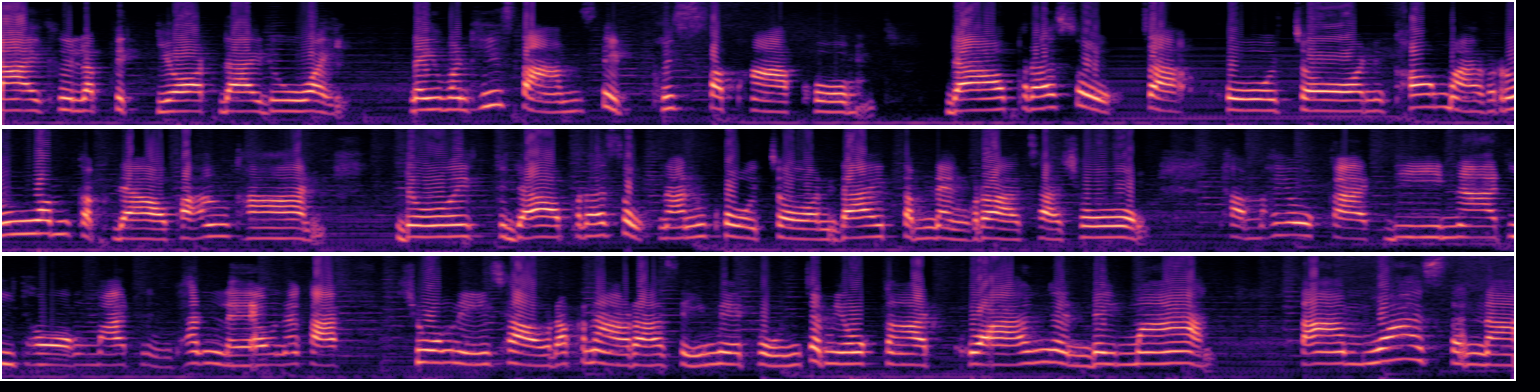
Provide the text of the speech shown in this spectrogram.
ง่ายขึ้นและปิดยอดได้ด้วย ในวันที่ 30 พฤษภาคม ดาวพระศุกร์จะโคจรเข้ามาร่วมกับดาวพระอังคาร โดยดาวพระศุกร์นั้นโคจรได้ตำแหน่งราชาโชคทำให้โอกาสดีนาทีทองมาถึงท่านแล้วนะคะ ช่วงนี้ชาวลัคนาราศีเมถุนจะมีโอกาสคว้าเงินได้มาก ตามวาสนา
